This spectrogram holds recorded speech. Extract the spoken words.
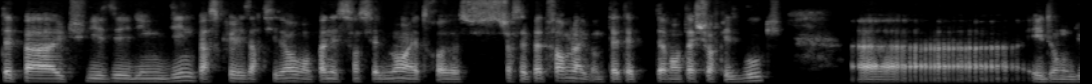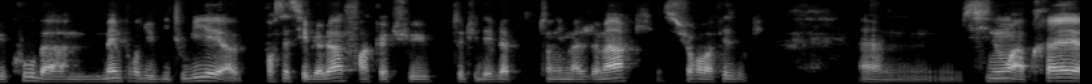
peut-être pas utiliser LinkedIn parce que les artisans vont pas essentiellement être sur cette plateforme-là, ils vont peut-être être davantage sur Facebook. Euh, et donc du coup, bah, même pour du B2B, euh, pour cette cible-là, il faudra que tu, toi, tu développes ton image de marque sur euh, Facebook. Euh, sinon, après,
